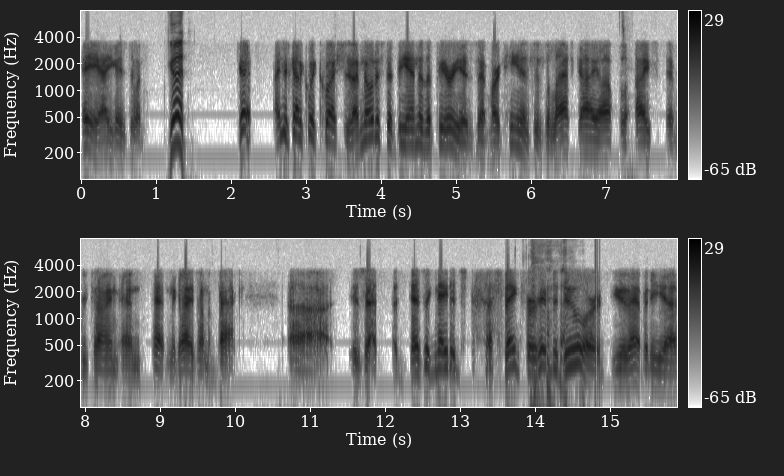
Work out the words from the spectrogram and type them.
Hey, how you guys doing? Good. Good. I just got a quick question. I've noticed at the end of the periods that Martinez is the last guy off the ice every time and patting the guys on the back. Uh, is that a designated thing for him to do, or do you have any uh,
